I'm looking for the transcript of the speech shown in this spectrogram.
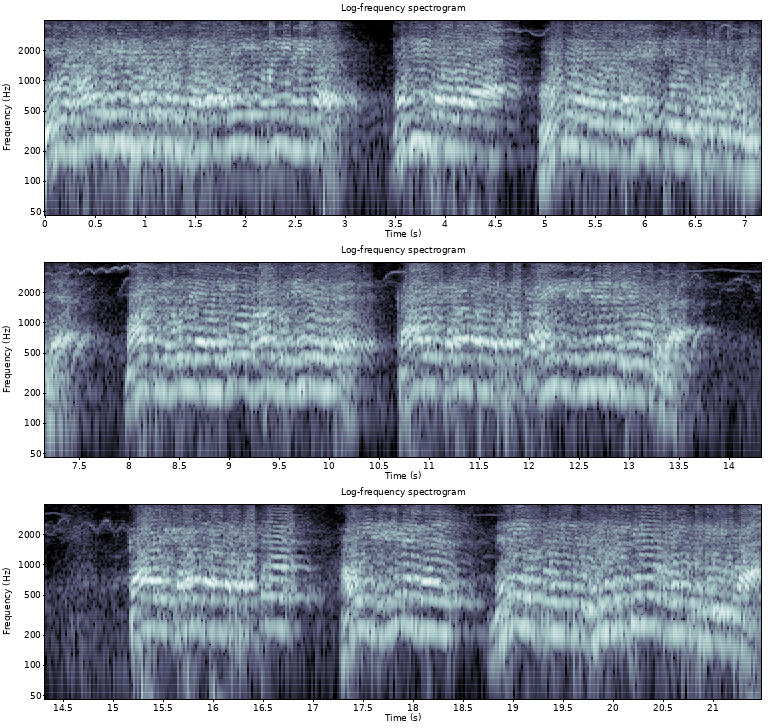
இந்த நாட்டிற்கு சிறப்பு பரிசாக அரங்கை பள்ளி வைத்தார் ஜுதி சார்பாக இருந்த ஐநூத்தி ஒன்று சிறப்பு பரிசு மாட்டின் உரிமையாளர்கள் நாடு வீரர்கள் காலை கலந்தாங்கப்பட்டு ஐந்து நிமிடங்கள் வெளியிட்டுள்ளார் காலை கலந்தாண்டப்பட்டு ஐந்து நிமிடங்கள் நிறைவேற்றுவது என்பது ஒரு நிகழ்ச்சியில் கொடுக்கப்பட்டிருக்கிறார்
